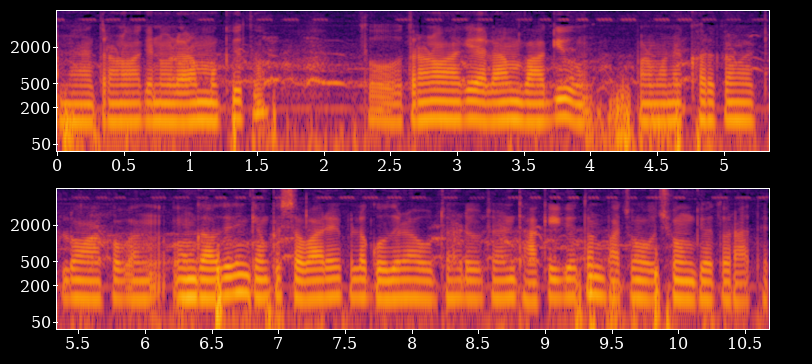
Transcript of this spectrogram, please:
અને ત્રણ વાગ્યાનું અલાર્મ મૂક્યું હતું. તો ત્રણ વાગે અલાર્મ વાગ્યું, પણ મને ખરેખર એટલું આંખો બંધ ઊંઘ આવતી હતી કેમ કે સવારે પેલા ગોદડા ઉઠાડી ઉઠાડીને થાકી ગયો હતો ને પાછું ઓછું ઊંઘ્યો હતો રાતે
